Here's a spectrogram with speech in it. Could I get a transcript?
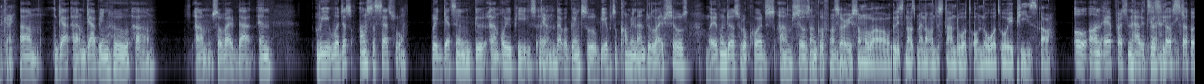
Okay. Um, Ga- um, Gavin who um, um, survived that, and we were just unsuccessful with getting good um, OAPs um, Yeah. that were going to be able to come in and do live shows, or even just record um, shows and go from. Sorry, some of our listeners might not understand what or know what OAPs are. Oh, on air personalities. Exactly, also,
